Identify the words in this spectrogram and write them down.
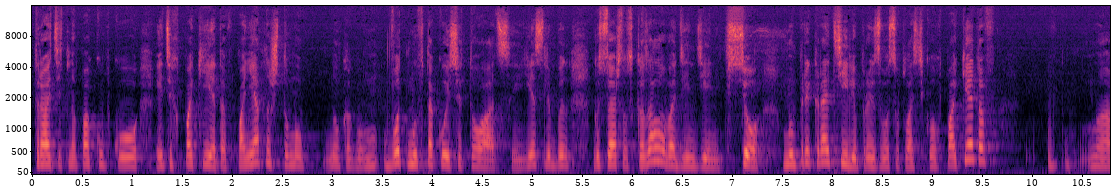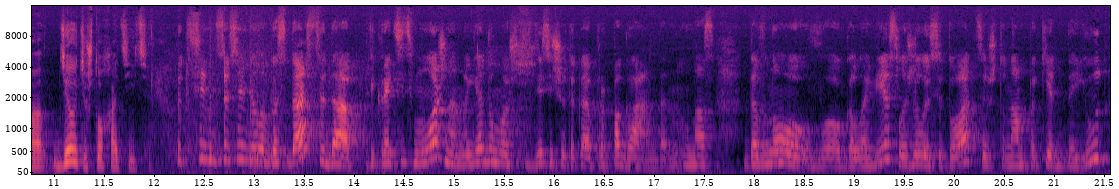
тратить на покупку этих пакетов. Понятно, что мы, ну, как бы, вот мы в такой ситуации. Если бы государство сказало в один день, все, мы прекратили производство пластиковых пакетов, делайте, что хотите. Это не совсем дело в государстве, да, прекратить можно, но я думаю, что здесь еще такая пропаганда. У нас давно в голове сложилась ситуация, что нам пакет дают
